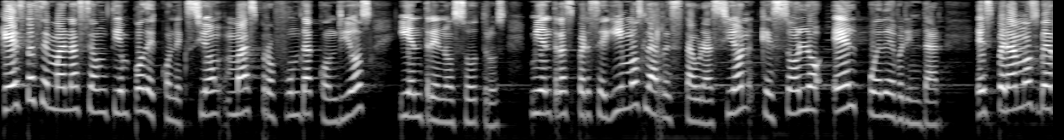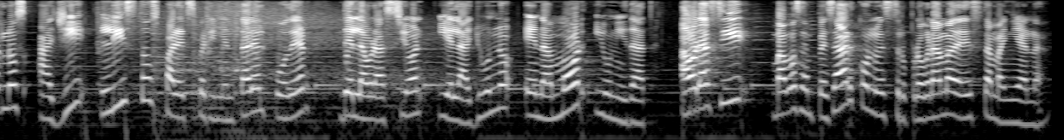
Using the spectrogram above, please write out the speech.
Que esta semana sea un tiempo de conexión más profunda con Dios y entre nosotros, mientras perseguimos la restauración que solo Él puede brindar. Esperamos verlos allí listos para experimentar el poder de la oración y el ayuno en amor y unidad. Ahora sí, vamos a empezar con nuestro programa de esta mañana.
